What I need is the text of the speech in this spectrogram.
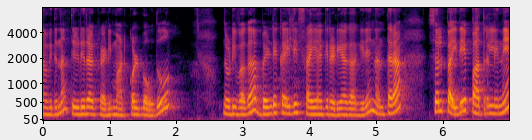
ನಾವು ಇದನ್ನು ದಿಢೀರಾಗಿ ರೆಡಿ ಮಾಡ್ಕೊಳ್ಬಹುದು. ನೋಡಿ, ಇವಾಗ ಬೆಂಡೆಕಾಯಿಲಿ ಫ್ರೈ ಆಗಿ ರೆಡಿಯಾಗಿದೆ ನಂತರ ಸ್ವಲ್ಪ ಇದೇ ಪಾತ್ರೆಲಿನೇ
